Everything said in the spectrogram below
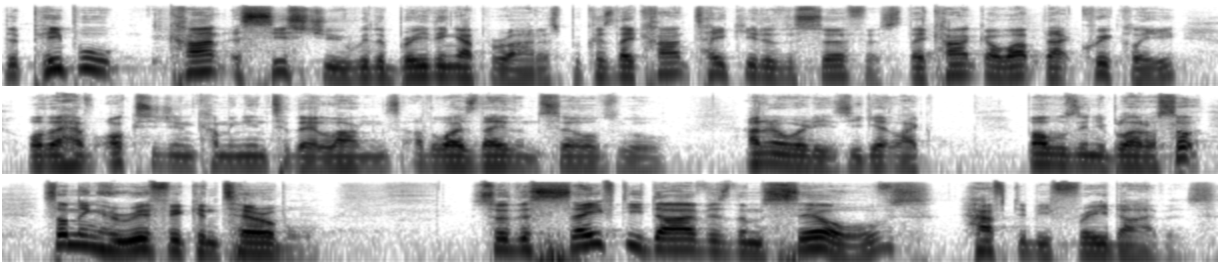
that people can't assist you with a breathing apparatus because they can't take you to the surface. They can't go up that quickly while they have oxygen coming into their lungs. Otherwise, they themselves will, I don't know what it is, you get like bubbles in your blood or so, something horrific and terrible. So the safety divers themselves have to be free divers.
